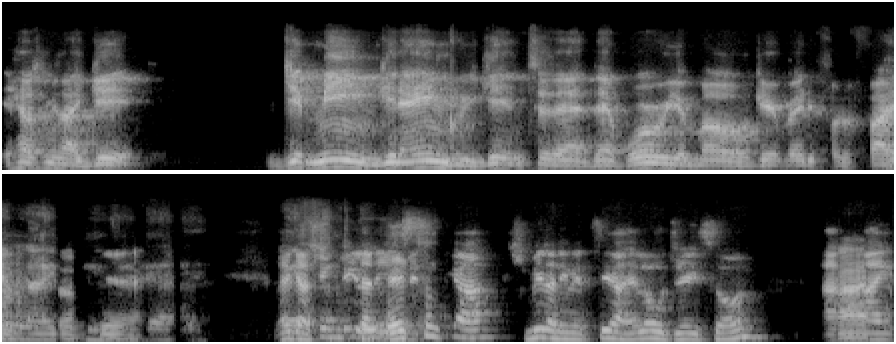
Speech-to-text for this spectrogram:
it helps me like get get mean, get angry, get into that that warrior mode, get ready for the fight. Like so, yeah. רגע, שמיל, אני מציע, שמיל, אני מציע, hello Jason. I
